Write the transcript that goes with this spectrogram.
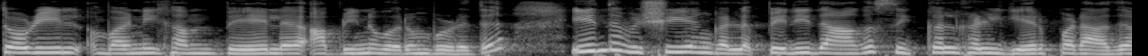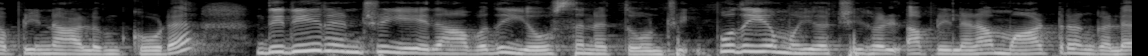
தொழில் வணிகம் வேலை அப்படின்னு வரும் பொழுது இந்த விஷயங்கள் பெரிதாக சிக்கல்கள் ஏற்படாது அப்படின்னாலும் கூட திடீரென்று ஏதாவது யோசனை தோன்றி புதிய முயற்சிகள் அப்படி இல்லைன்னா மாற்றங்களை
